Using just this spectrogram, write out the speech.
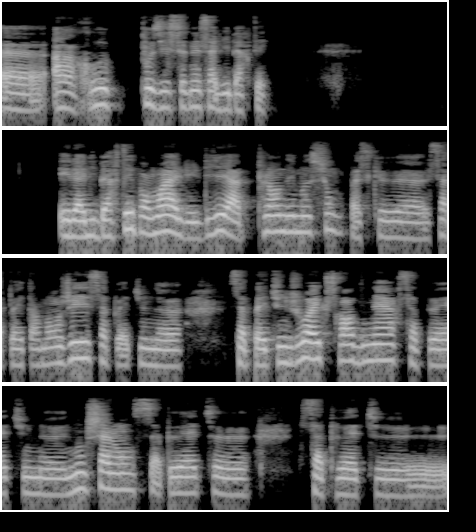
euh, à repositionner sa liberté. Et la liberté, pour moi, elle est liée à plein d'émotions parce que euh, ça peut être un danger, ça peut être une, ça peut être une joie extraordinaire, ça peut être une nonchalance, ça peut être, ça peut être, euh,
